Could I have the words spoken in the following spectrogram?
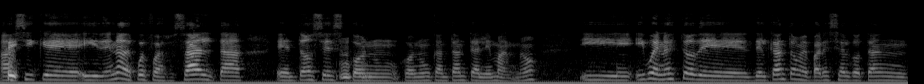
Así que, y de no, después fue a Salta, entonces con, con un cantante alemán, ¿no? Y, bueno, esto de, del canto me parece algo tan,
